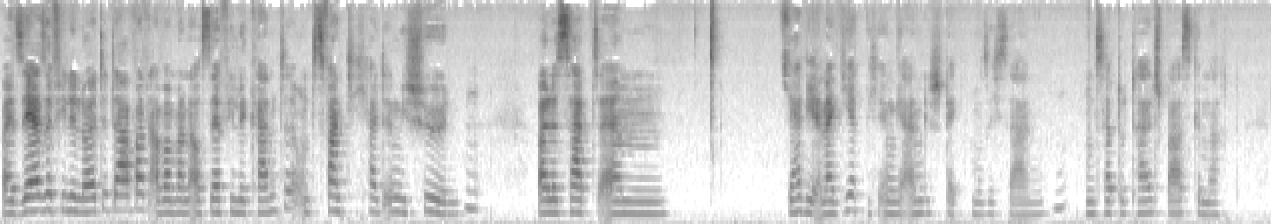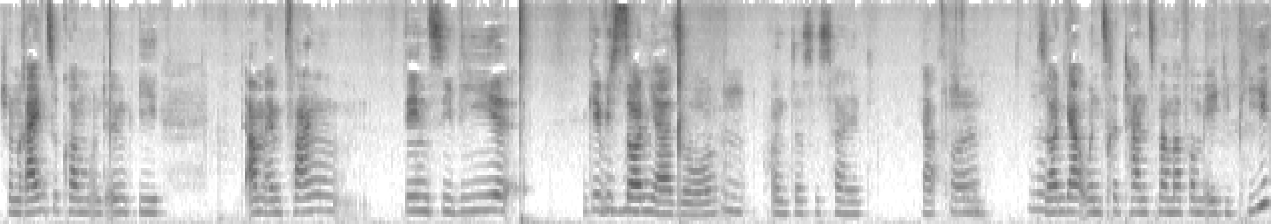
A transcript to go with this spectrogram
weil sehr, sehr viele Leute da waren, aber man auch sehr viele kannte und das fand ich halt irgendwie schön, Mhm. weil es hat, ähm, ja, die Energie hat mich irgendwie angesteckt, muss ich sagen. Mhm. Und es hat total Spaß gemacht, schon reinzukommen und irgendwie am Empfang den CV gebe ich Mhm. Sonja so. Mhm. Und das ist halt, ja, Voll. schön. Ja. Sonja, unsere Tanzmama vom ADP.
